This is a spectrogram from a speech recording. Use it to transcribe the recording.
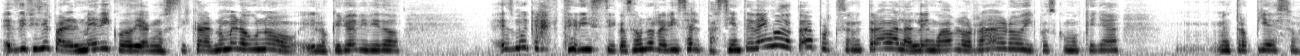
es difícil para el médico diagnosticar. Número uno, y lo que yo he vivido es muy característico. O sea, uno revisa el paciente. Vengo, doctora, porque se me traba la lengua, hablo raro y pues como que ya me tropiezo.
